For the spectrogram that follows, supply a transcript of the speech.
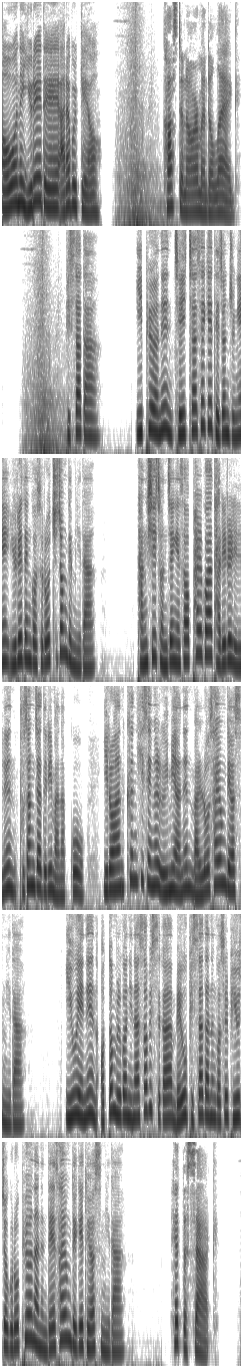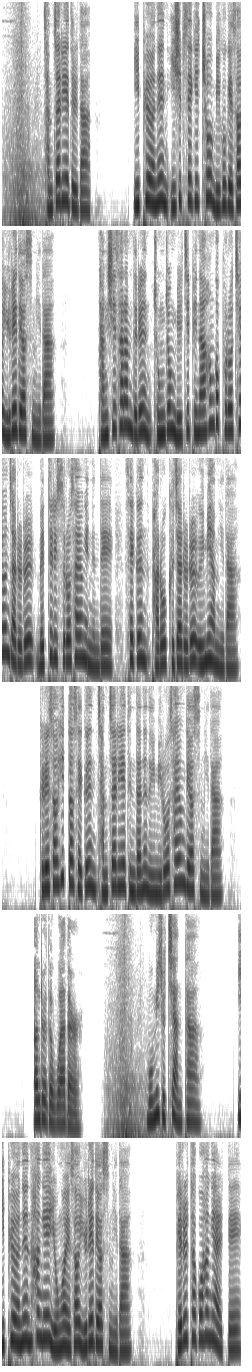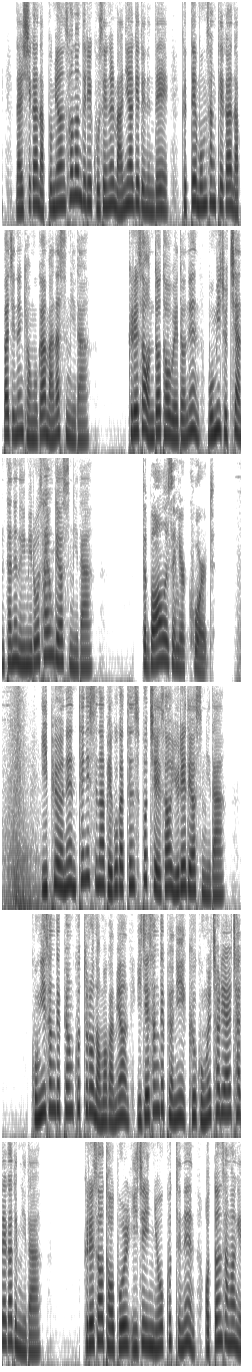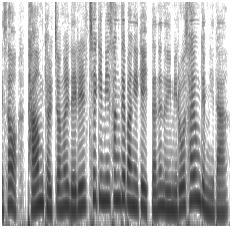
어원의 유래에 대해 알아볼게요. Cost an arm and a leg. 비싸다. 이 표현은 제2차 세계대전 중에 유래된 것으로 추정됩니다. 당시 전쟁에서 팔과 다리를 잃는 부상자들이 많았고 이러한 큰 희생을 의미하는 말로 사용되었습니다. 이후에는 어떤 물건이나 서비스가 매우 비싸다는 것을 비유적으로 표현하는 데 사용되게 되었습니다. Hit the sack. 잠자리에 들다. 이 표현은 20세기 초 미국에서 유래되었습니다. 당시 사람들은 종종 밀집이나 헝겊으로 채운 자루를 매트리스로 사용했는데 색은 바로 그 자루를 의미합니다. 그래서 히터색은 잠자리에 든다는 의미로 사용되었습니다. Under the weather. 몸이 좋지 않다. 이 표현은 항해 용어에서 유래되었습니다. 배를 타고 항해할 때 날씨가 나쁘면 선원들이 고생을 많이 하게 되는데 그때 몸 상태가 나빠지는 경우가 많았습니다. 그래서 언더 더 웨더는 몸이 좋지 않다는 의미로 사용되었습니다. The ball is in your court. 이 표현은 테니스나 배구 같은 스포츠에서 유래되었습니다. 공이 상대편 코트로 넘어가면 이제 상대편이 그 공을 처리할 차례가 됩니다. 그래서 더 볼 이즈 인요 코트는 어떤 상황에서 다음 결정을 내릴 책임이 상대방에게 있다는 의미로 사용됩니다.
